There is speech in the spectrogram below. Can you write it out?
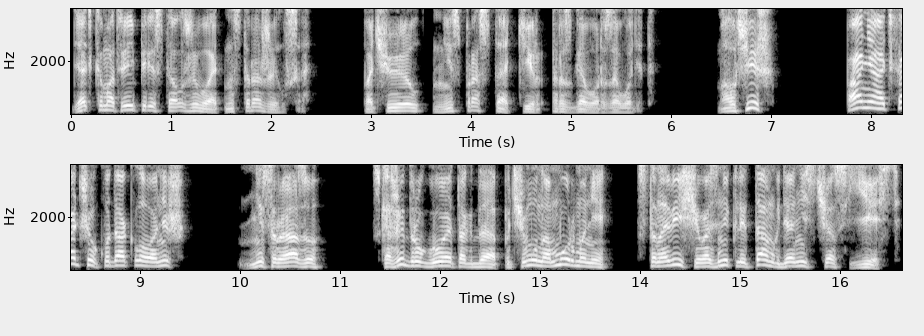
Дядька Матвей перестал жевать, насторожился. Почуял, неспроста Кир разговор заводит. «Молчишь?» «Понять хочу, куда клонишь». «Не сразу. Скажи другое тогда, почему на Мурмане становища возникли там, где они сейчас есть?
